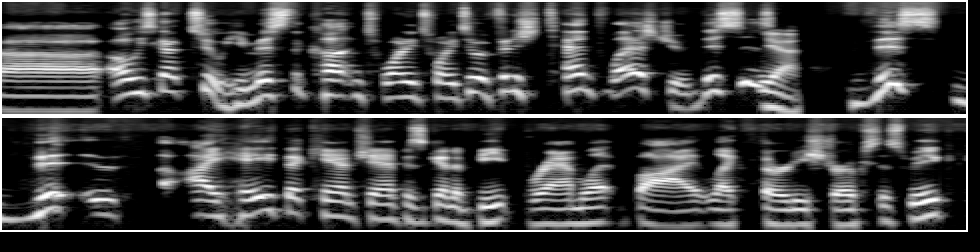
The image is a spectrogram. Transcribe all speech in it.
Uh, oh, he's got two. He missed the cut in 2022 and finished 10th last year. This is Yeah. this, this I hate that Cam Champ is going to beat Bramlett by like 30 strokes this week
